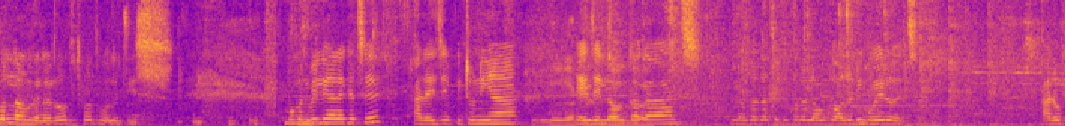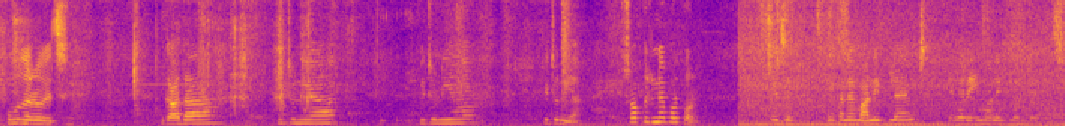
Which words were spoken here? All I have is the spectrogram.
বললাম কেন? রোদ ঠোঁট বলেছিস। বগনবেলিয়া রেখেছে আর এই যে পিটুনিয়া এই যে লঙ্কা গাছ লঙ্কা গাছে দুখানে লঙ্কা অলরেডি হয়ে রয়েছে। আরও ফুল রয়েছে। গাঁদা পিটুনিয়া পিটুনিয়া পিটুনিয়া। সব পিটুনিয়া পর পর। এই যে এখানে মানি প্ল্যান্ট এবার এই মানি প্ল্যান্টটা রয়েছে।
